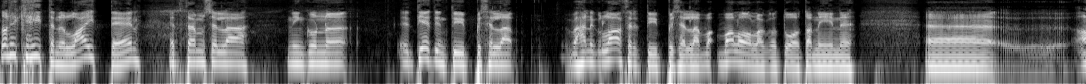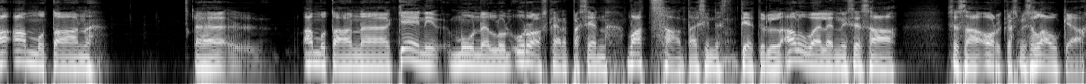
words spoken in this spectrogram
oli kehittänyt laitteen, että tämmöisellä niin kuin, tietyn tyyppisellä, vähän niin kuin laserityyppisellä va- valolla, kun tuota niin, ää, ammutaan, ää, ammutaan ää, geenimuunnellun uroskärpäsen vatsaan tai sinne tietylle alueelle, niin se saa, se saa orgasmi, se laukeaa.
